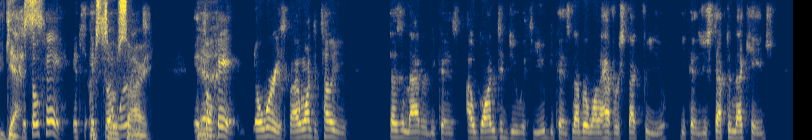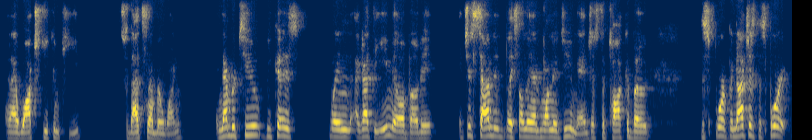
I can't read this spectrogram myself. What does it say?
Yes. It's okay. It's i'm it's so no sorry. It's yeah. okay. No worries. But i want to tell you doesn't matter because I wanted to do with you because number one, I have respect for you because you stepped in that cage and I watched you compete. So that's number one. And number two, because when I got the email about it, it just sounded like something I'd want to do, man, just to talk about the sport, but not just the sport,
